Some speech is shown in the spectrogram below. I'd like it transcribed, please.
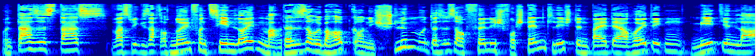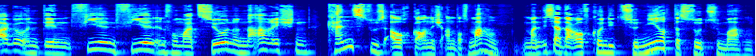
Und das ist das, was wie gesagt auch neun von zehn Leuten machen. Das ist auch überhaupt gar nicht schlimm und das ist auch völlig verständlich, denn bei der heutigen Medienlage Lage und den vielen, vielen Informationen und Nachrichten kannst du es auch gar nicht anders machen. Man ist ja darauf konditioniert, das so zu machen.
